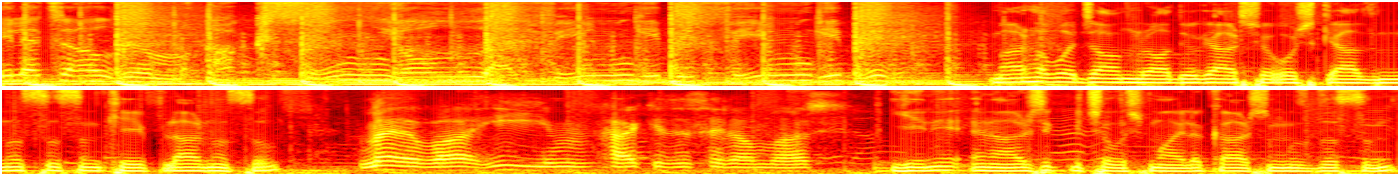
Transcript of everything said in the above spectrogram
bilet aldım Aksın yollar film gibi film gibi Merhaba Can Radyo Gerçeğe hoş geldin. Nasılsın? Keyifler nasıl? Merhaba, iyiyim. Herkese selamlar. Yeni enerjik bir çalışmayla karşımızdasın.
